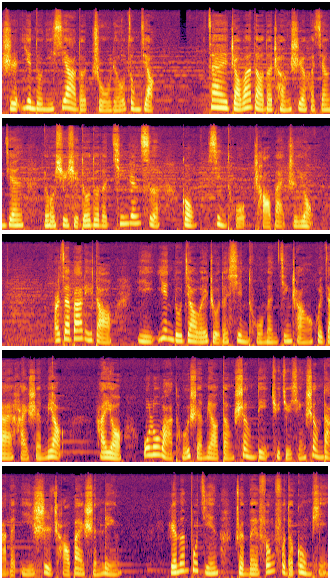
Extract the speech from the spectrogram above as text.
是印度尼西亚的主流宗教，在爪哇岛的城市和乡间有许许多多的清真寺供信徒朝拜之用，而在巴厘岛，以印度教为主的信徒们经常会在海神庙，还有。乌鲁瓦图神庙等圣地去举行盛大的仪式朝拜神灵，人们不仅准备丰富的贡品，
